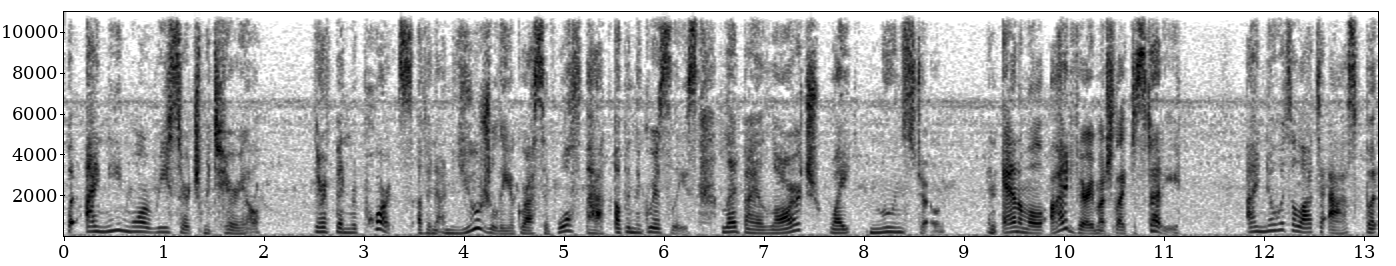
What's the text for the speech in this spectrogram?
but I need more research material. There have been reports of an unusually aggressive wolf pack up in the Grizzlies, led by a large, white moonstone. An animal I'd very much like to study. I know it's a lot to ask, but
